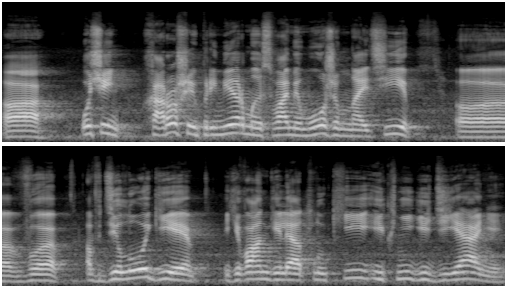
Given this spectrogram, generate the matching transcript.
Э, очень хороший пример мы с вами можем найти э, в, в диалоге Евангелия от Луки и книги «Деяний»,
